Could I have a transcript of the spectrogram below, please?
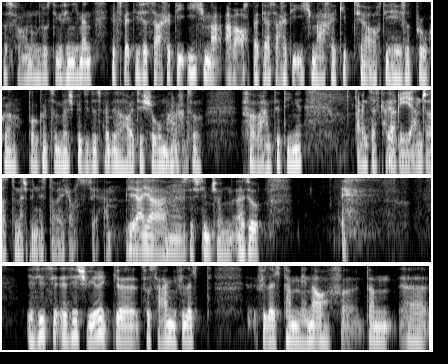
dass Frauen unlustige sind. Ich meine, jetzt bei dieser Sache, die ich mache, aber auch bei der Sache, die ich mache, gibt es ja auch die Hazel Brugger, Brugger zum Beispiel, die das bei der Heute Show macht, so verwandte Dinge. Aber wenn du das Kabarett äh, anschaust, zum Beispiel in Österreich auch sehr. Ja, ja, mhm. das stimmt schon. Also es ist, es ist schwierig äh, zu sagen. Vielleicht, vielleicht haben Männer auch äh, dann äh,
